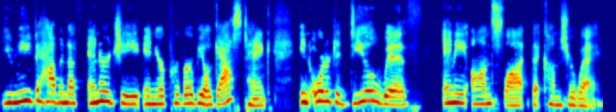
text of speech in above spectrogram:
You need to have enough energy in your proverbial gas tank in order to deal with any onslaught that comes your way.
